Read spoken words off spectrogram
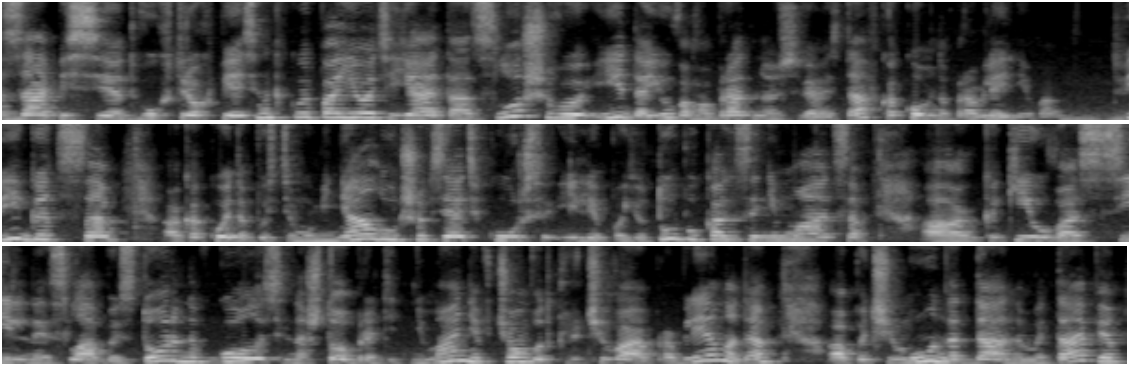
записи двух-трех песен, как вы поете, я это отслушиваю и даю вам обратную связь, да, в каком направлении вам двигаться, а какой, допустим, у меня лучше взять курс или по ютубу как заниматься, а какие у вас сильные, слабые стороны в голосе, на что обратить внимание, в чем вот ключевая проблема, да, а почему на данном этапе,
